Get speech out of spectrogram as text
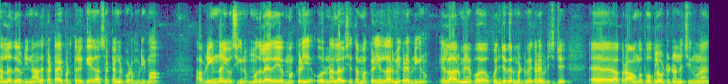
நல்லது அப்படின்னா அதை கட்டாயப்படுத்துறதுக்கு ஏதாவது சட்டங்கள் போட முடியுமா? அப்படின்னு தான் யோசிக்கணும். முதல்ல அது மக்கள் ஒரு நல்ல விஷயத்த மக்கள் எல்லாருமே கடைபிடிக்கணும். எல்லாருமே இப்போ கொஞ்சம் பேர் மட்டுமே கடைபிடிச்சிட்டு அப்புறம் அவங்க போக்கில் விட்டுட்டோம்னு வச்சுக்கோங்களேன்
